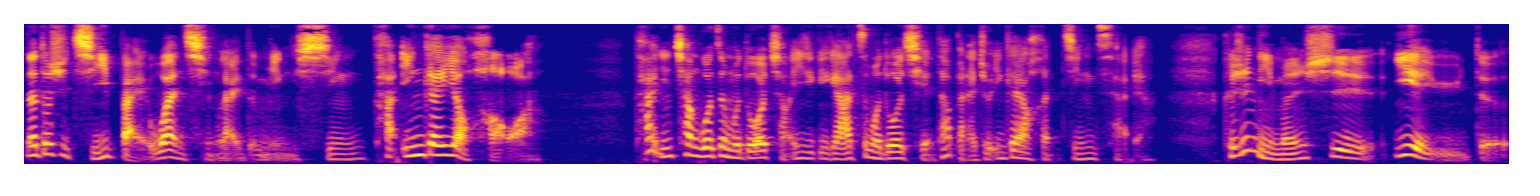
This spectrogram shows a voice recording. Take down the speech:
那都是几百万请来的明星，他应该要好啊。他已经唱过这么多场，一直给给他这么多钱，他本来就应该要很精彩啊。可是你们是业余的，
